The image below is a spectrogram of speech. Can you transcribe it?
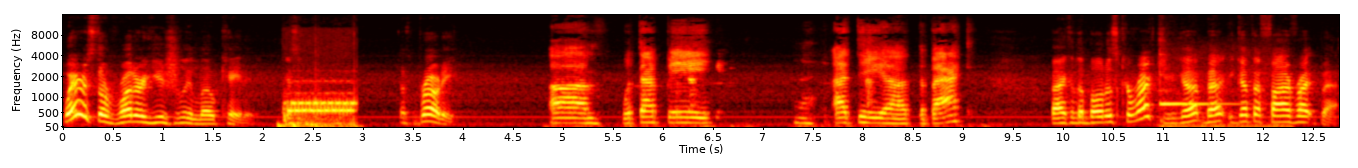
where is the rudder usually located? Is it- That's Brody. Um, would that be uh, at the uh the back? Back of the boat is correct. You got back. You got that five right back.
